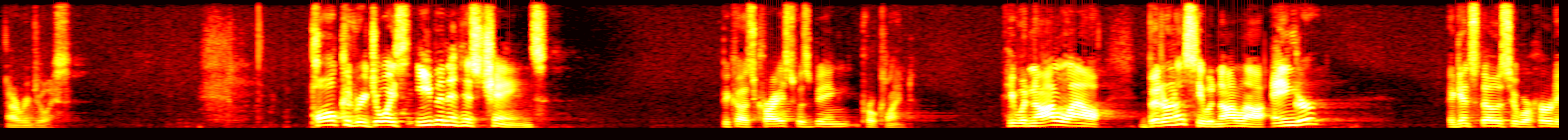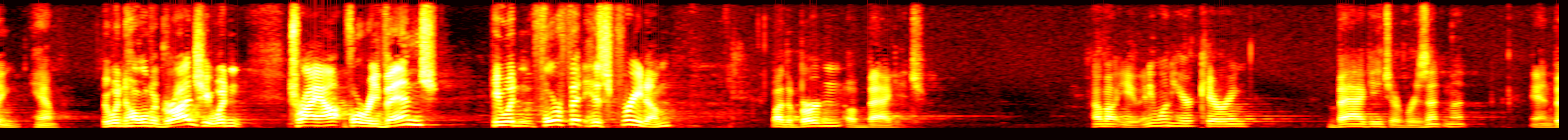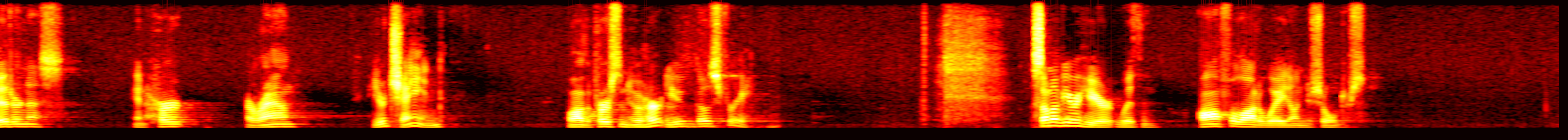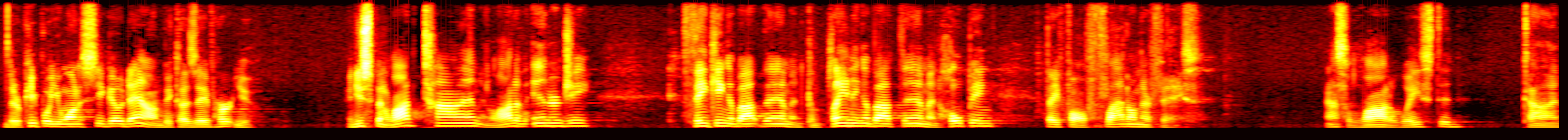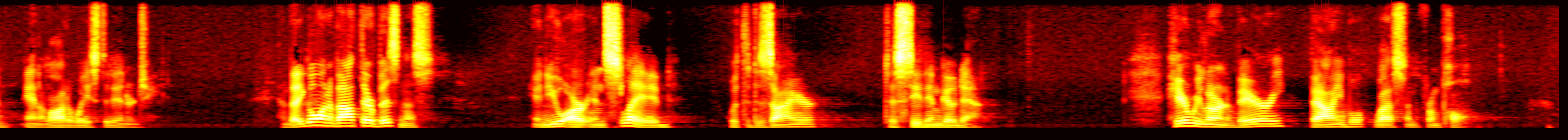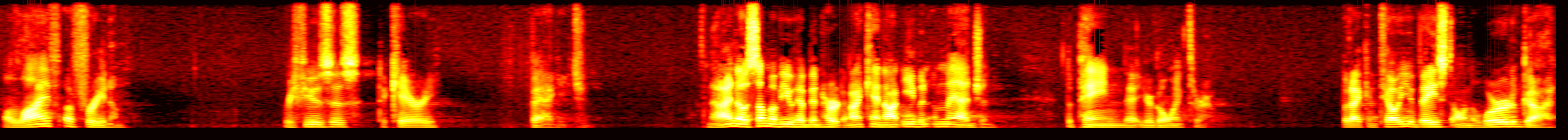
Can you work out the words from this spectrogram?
I rejoice. Paul could rejoice even in his chains because Christ was being proclaimed. He would not allow bitterness, he would not allow anger against those who were hurting him. He wouldn't hold a grudge, he wouldn't try out for revenge, he wouldn't forfeit his freedom by the burden of baggage. How about you? Anyone here carrying baggage of resentment and bitterness and hurt around? You're chained while the person who hurt you goes free. Some of you are here with an awful lot of weight on your shoulders. There are people you want to see go down because they've hurt you. And you spend a lot of time and a lot of energy thinking about them and complaining about them and hoping they fall flat on their face. That's a lot of wasted time and a lot of wasted energy. And they go on about their business, and you are enslaved with the desire to see them go down. Here we learn a very valuable lesson from Paul. A life of freedom refuses to carry baggage. Now, I know some of you have been hurt, and I cannot even imagine the pain that you're going through. But I can tell you, based on the Word of God,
